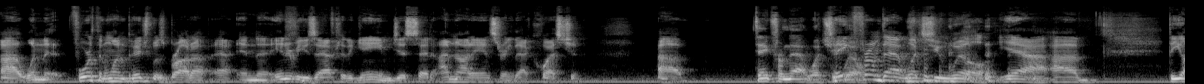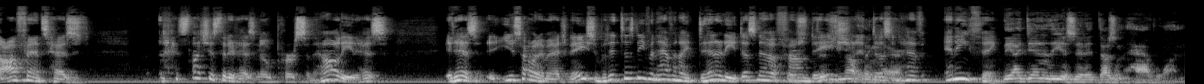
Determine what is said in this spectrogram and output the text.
uh, when the fourth and one pitch was brought up at, in the interviews after the game, just said, "I'm not answering that question." take from that what you Take will. from that what you will. yeah, um, the offense has. It's not just that it has no personality; it has. It has. You're talking about imagination, but it doesn't even have an identity. It doesn't have a There's- there's foundation. it doesn't there. have anything. the identity is that it doesn't have one,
